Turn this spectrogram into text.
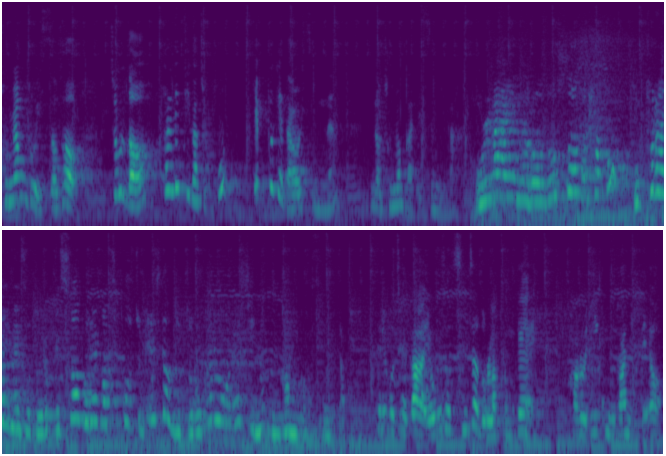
조명도 있어서 좀 더 퀄리티가 좋고 예쁘게 나올 수 있는 이런 조명까지 있습니다. 온라인으로도 수업을 하고 오프라인에서도 이렇게 수업을 해가지고 좀 일석이조로 활용을 할 수 있는 공간인 것 같습니다. 그리고 제가 여기서 진짜 놀랐던 게 바로 이 공간인데요.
